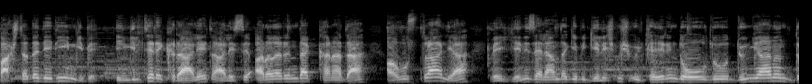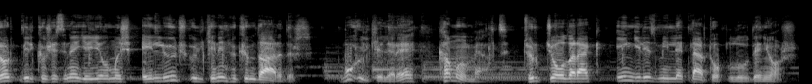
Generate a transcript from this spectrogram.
Başta da dediğim gibi İngiltere kraliyet ailesi aralarında Kanada, Avustralya ve Yeni Zelanda gibi gelişmiş ülkelerin de olduğu dünyanın dört bir köşesine yayılmış 53 ülkenin hükümdarıdır. Bu ülkelere Commonwealth, Türkçe olarak İngiliz Milletler Topluluğu deniyor.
